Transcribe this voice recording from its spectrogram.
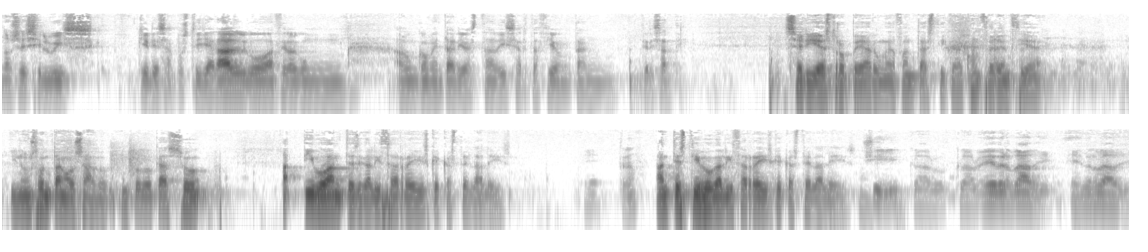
No sé si Luis quieres apostillar algo, hacer algún, algún comentario a esta disertación tan interesante sería estropear unha fantástica conferencia e non son tan osado. En todo caso, tivo antes Galiza Reis que Castela Leis. Perdón? Antes tivo Galiza Reis que Castela Leis. Non? Sí, claro, claro, é verdade, é verdade.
